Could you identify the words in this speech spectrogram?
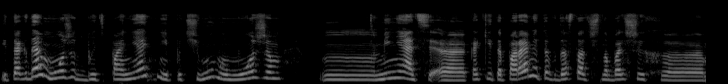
И тогда может быть понятнее, почему мы можем менять а, какие-то параметры в достаточно больших а,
